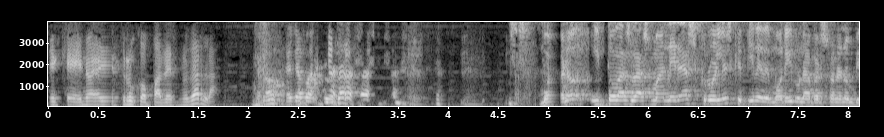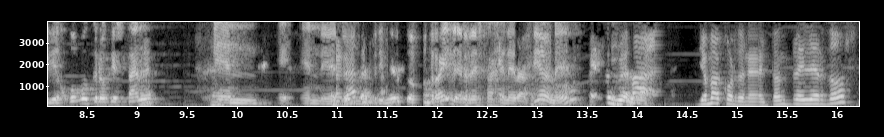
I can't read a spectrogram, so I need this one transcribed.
y que no hay truco para desnudarla. No, era para explotar. Bueno, y todas las maneras crueles que tiene de morir una persona en un videojuego creo que están en, en el, primer Tomb Raider de esta generación, ¿eh? Eso es verdad. Yo me acuerdo en el Tomb Raider 2,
